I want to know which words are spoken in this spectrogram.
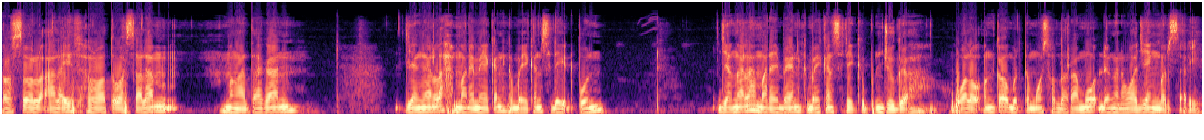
Rasul alaihi mengatakan, janganlah meremehkan kebaikan sedikit pun, janganlah meremehkan kebaikan sedikit pun juga, walau engkau bertemu saudaramu dengan wajah yang berseri.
